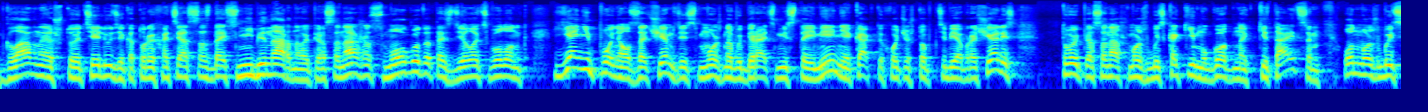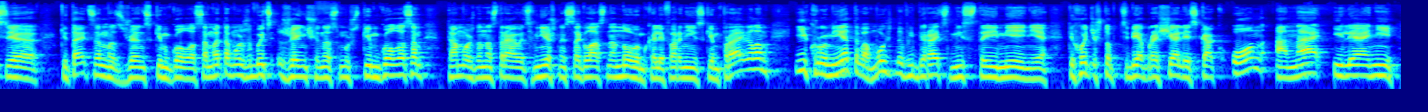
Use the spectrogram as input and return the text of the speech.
главное, что те люди, которые хотят создать небинарного персонажа, смогут это сделать в Улонг. Я не понял, зачем здесь можно выбирать местоимение, как ты хочешь, чтобы к тебе обращались твой персонаж может быть каким угодно китайцем, он может быть э, китайцем с женским голосом, это может быть женщина с мужским голосом, там можно настраивать внешность согласно новым калифорнийским правилам, и кроме этого можно выбирать местоимение. Ты хочешь, чтобы тебе обращались как он, она или они.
